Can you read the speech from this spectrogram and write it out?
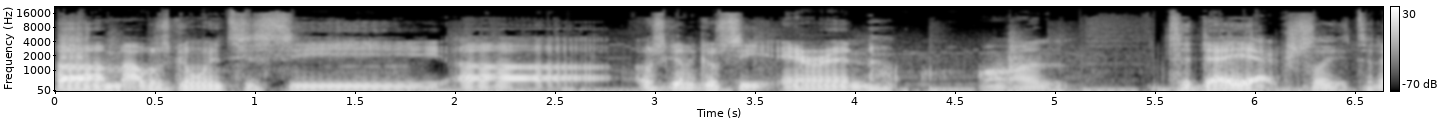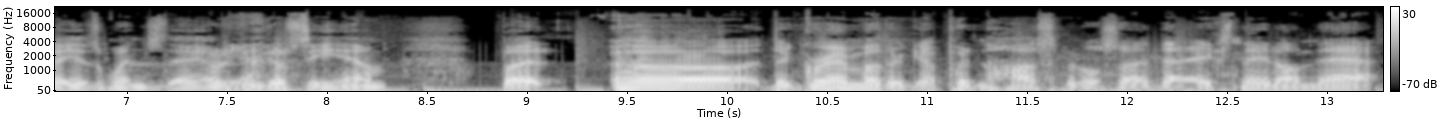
Um, I was going to see. Uh, I was going to go see Aaron on today. Actually, today is Wednesday. I was Yeah. going to go see him, but uh, the grandmother got put in the hospital, so I had that X-nade on that.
